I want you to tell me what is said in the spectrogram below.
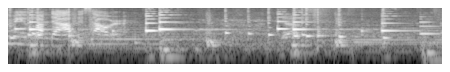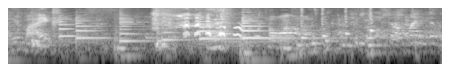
这里，这里。Memory from the office hour. Yes. Are you Mike? 他忘了。手换一个姿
